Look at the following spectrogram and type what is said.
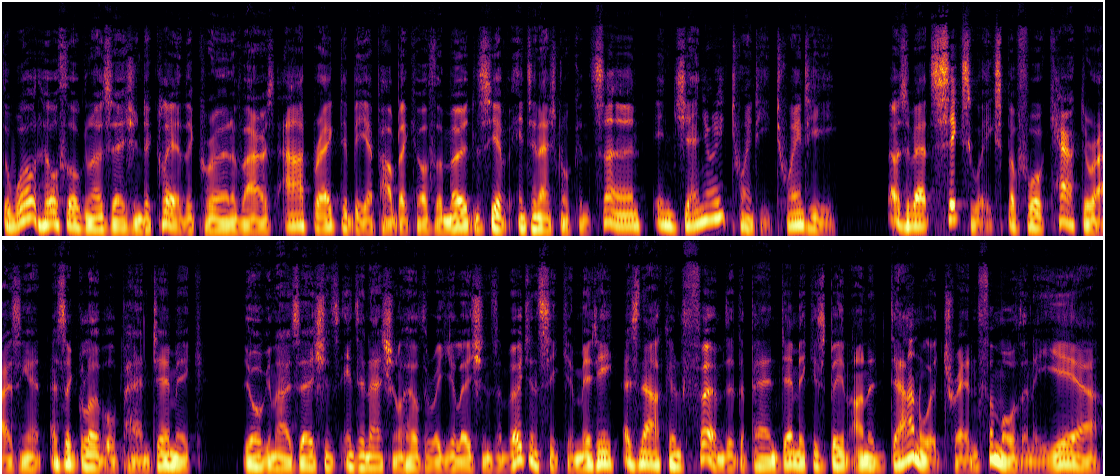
The World Health Organization declared the coronavirus outbreak to be a public health emergency of international concern in January 2020. That was about six weeks before characterizing it as a global pandemic. The organization's International Health Regulations Emergency Committee has now confirmed that the pandemic has been on a downward trend for more than a year.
